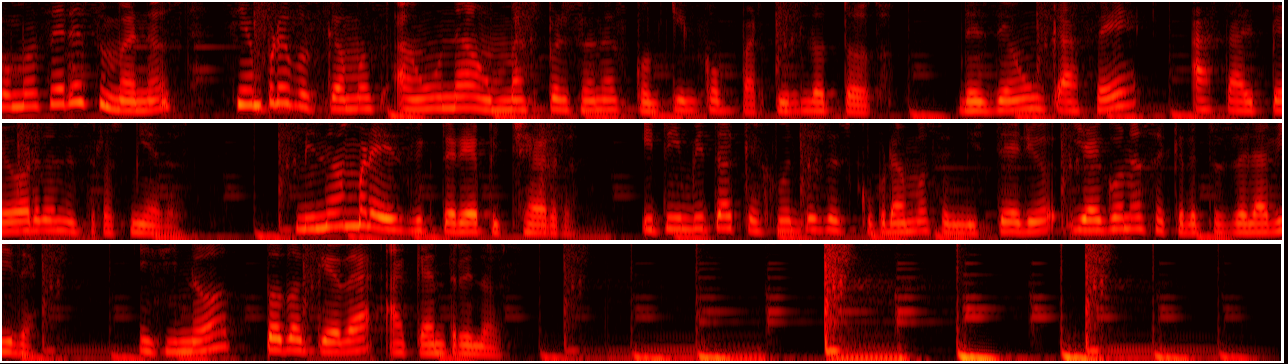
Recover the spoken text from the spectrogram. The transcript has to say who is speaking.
Speaker 1: Como seres humanos, siempre buscamos a una o más personas con quien compartirlo todo, desde un café hasta el peor de nuestros miedos. Mi nombre es Victoria Pichardo y te invito a que juntos descubramos el misterio y algunos secretos de la vida. Y si no, todo queda acá entre nos.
